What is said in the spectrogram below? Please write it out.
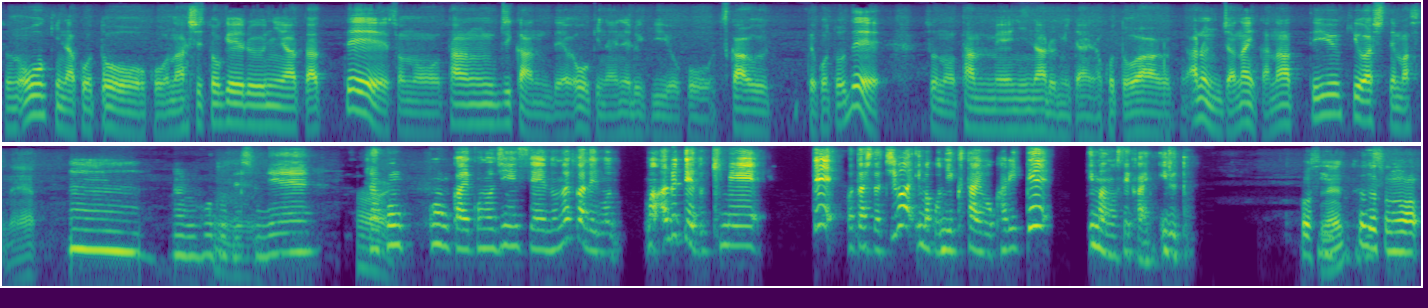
その大きなことをこう成し遂げるにあたって、その短時間で大きなエネルギーをこう使うってことで、その短命になるみたいなことはあるんじゃないかなっていう気はしてますね。うん、なるほどですね。うん、じゃあ、はい、今回この人生の中でも、まあ、ある程度決めて、私たちは今こう肉体を借りて、今の世界にいるとそうですね。ただその、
